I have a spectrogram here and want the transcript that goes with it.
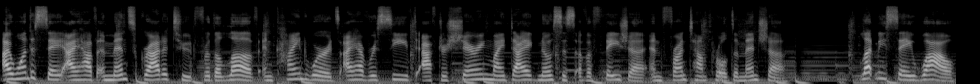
I want to say I have immense gratitude for the love and kind words I have received after sharing my diagnosis of aphasia and frontotemporal dementia. Let me say, wow,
